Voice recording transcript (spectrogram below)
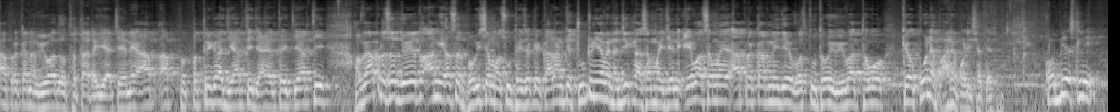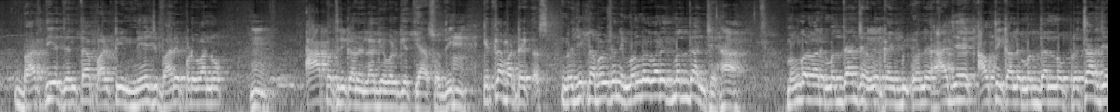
આ પ્રકારના વિવાદો થતા રહ્યા છે અને આ આ પત્રિકા જ્યારથી જાહેર થઈ ત્યારથી હવે આપણે સર જોઈએ તો આની અસર ભવિષ્યમાં શું થઈ શકે? કારણ કે ચૂંટણી હવે નજીકના સમય છે અને એવા સમયે આ પ્રકારની જે વસ્તુ થવી વિવાદ થવો કે કોને ભારે પડી શકે છે? ઓબ્વિયસલી ભારતીય જનતા પાર્ટીને જ ભારે પડવાનો આ પત્રિકાને લાગે વળગે ત્યાં સુધી. એટલા માટે નજીકના ભવિષ્યની મંગળવારે જ મતદાન છે. હા. મંગળવારે મતદાન છે હવે કઈ અને આજે આવતીકાલે મતદાનનો પ્રચાર જે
